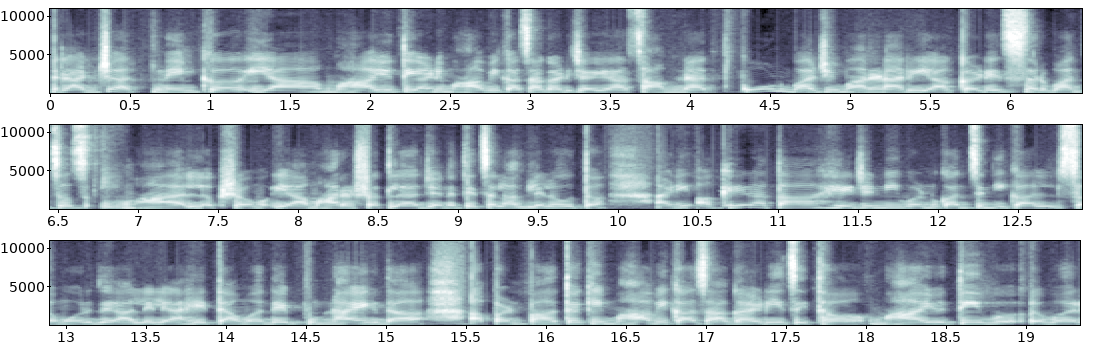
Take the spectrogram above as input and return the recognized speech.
राज्यात नेमकं या महायुती आणि महाविकास आघाडीच्या या सामन्यात कोण बाजी मारणार याकडे सर्वांचंच महा लक्ष या महाराष्ट्रातल्या जनतेचं लागलेलं होतं. आणि अखेर आता हे जे निवडणुकांचे निकाल समोर जे आलेले आहेत त्यामध्ये पुन्हा एकदा आपण पाहतोय की महाविकास आघाडीच इथं महायुतीवर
